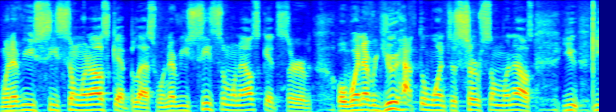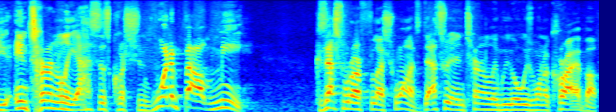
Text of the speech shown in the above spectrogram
whenever you see someone else get blessed whenever you see someone else get served or whenever you have to want to serve someone else you you internally ask this question what about me because that's what our flesh wants. That's what internally we always want to cry about.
